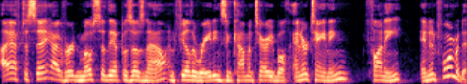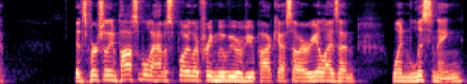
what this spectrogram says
I have to say, I've heard most of the episodes now and feel the ratings and commentary both entertaining, funny, and informative. It's virtually impossible to have a spoiler free movie review podcast, so I realize that when listening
